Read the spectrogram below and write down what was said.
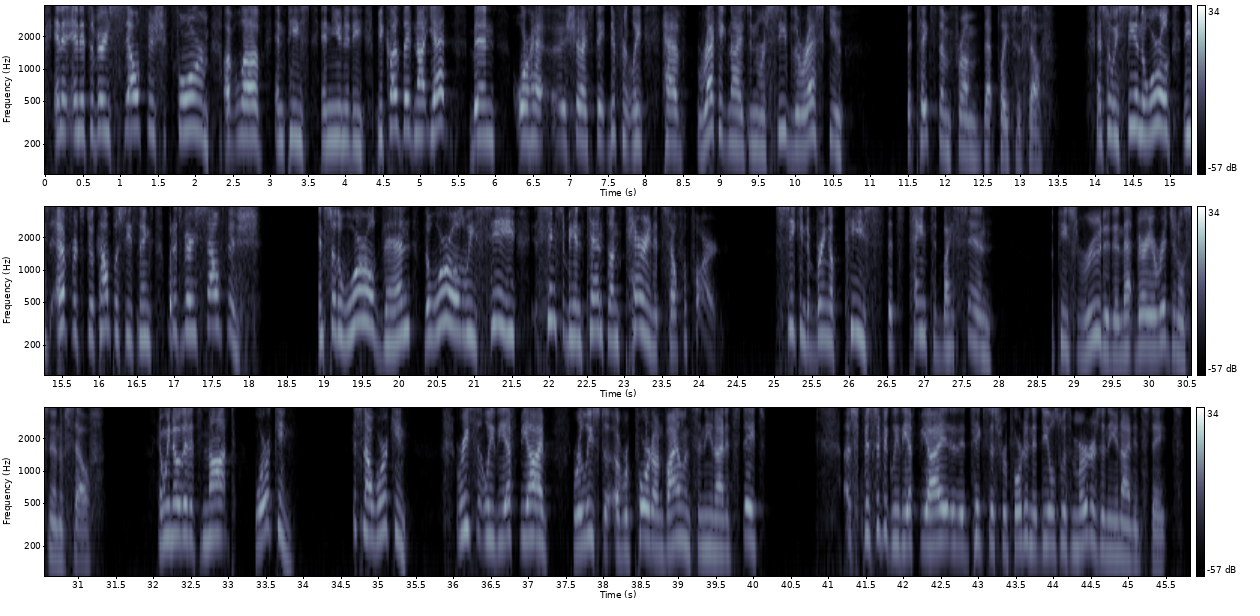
And, it, and it's a very selfish form of love and peace and unity because they've not yet been or ha- should I state differently, have recognized and received the rescue that takes them from that place of self. And so we see in the world these efforts to accomplish these things, but it's very selfish. And so the world, then, the world we see seems to be intent on tearing itself apart, seeking to bring a peace that's tainted by sin, a peace rooted in that very original sin of self. And we know that it's not working. It's not working. Recently, the FBI released a, a report on violence in the United States. Uh, specifically, the FBI it takes this report and it deals with murders in the United States.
